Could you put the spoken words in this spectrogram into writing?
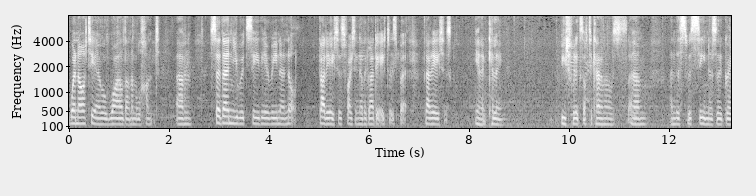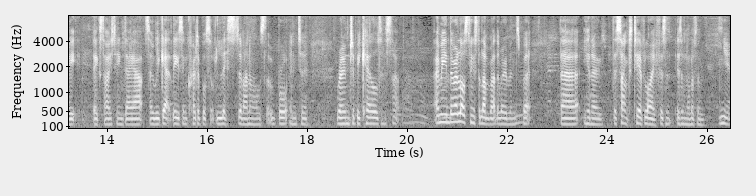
venatio, a wild animal hunt. Um, so then you would see the arena not gladiators fighting other gladiators, but gladiators, you know, killing beautiful exotic animals. Um, and this was seen as a great, exciting day out. So we get these incredible sort of lists of animals that were brought into Rome to be killed. And so, I mean, there are lots of things to love about the Romans, but the you know the sanctity of life isn't isn't one of them. Yeah,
